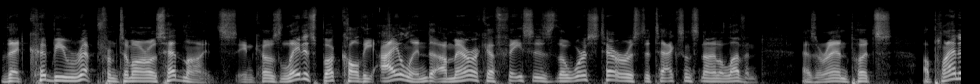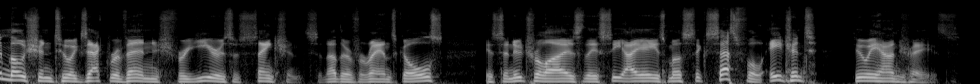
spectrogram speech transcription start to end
that could be ripped from tomorrow's headlines. In Coe's latest book called The Island, America faces the worst terrorist attack since 9 11, as Iran puts a plan in motion to exact revenge for years of sanctions. Another of Iran's goals is to neutralize the CIA's most successful agent, Dewey Andreas.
